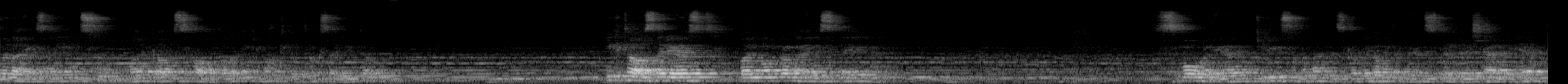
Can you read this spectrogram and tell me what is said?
som beveger seg i en sumpmark av svada de ikke makter å tråkke seg ut av. Ikke ta oss seriøst, bare noen ganger i speil. Smålige, grusomme mennesker på jakt etter en større kjærlighet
